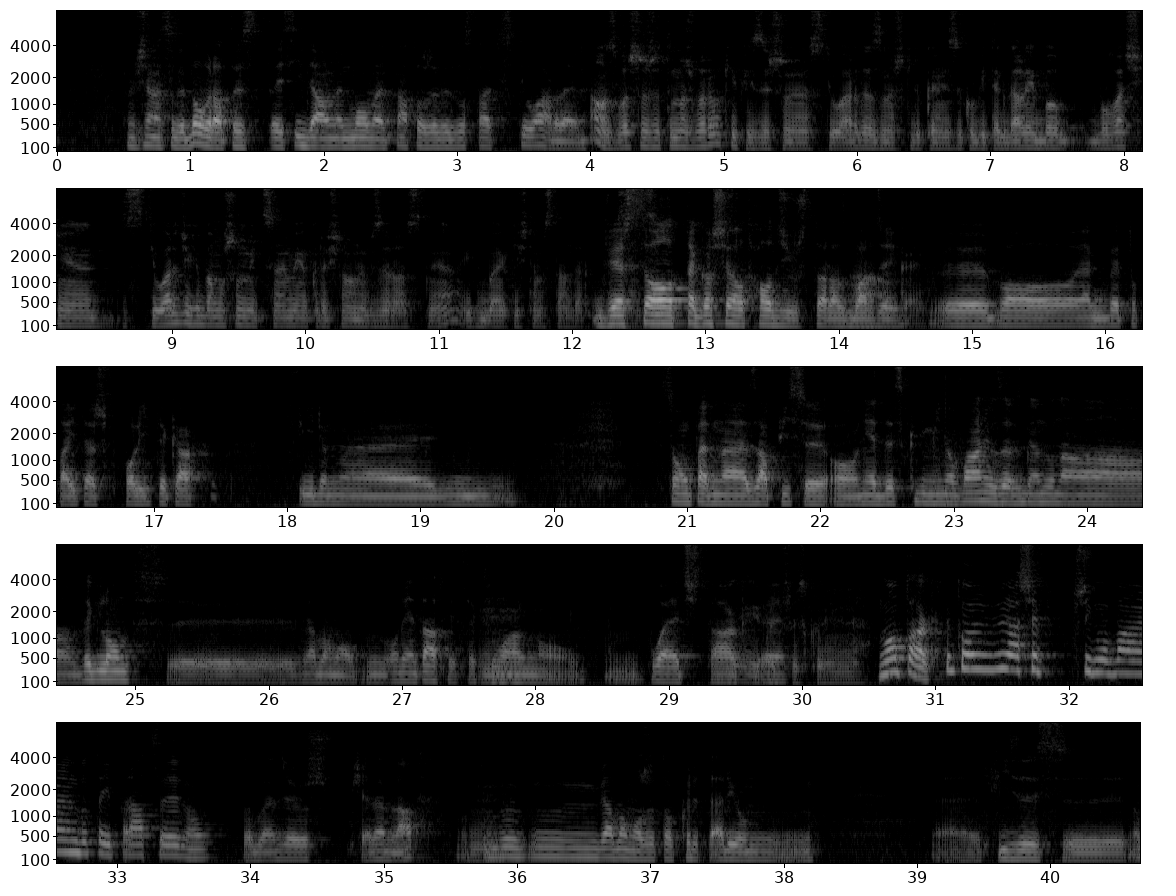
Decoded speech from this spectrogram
Myślałem sobie, dobra, to jest, to jest idealny moment na to, żeby zostać stewardem. O, zwłaszcza, że ty masz warunki fizyczne na stewarda, znasz kilka języków i tak dalej, bo, bo właśnie stewardzi chyba muszą mieć co najmniej określony wzrost, nie? I chyba jakiś tam standard. Wiesz co, od tego się odchodzi już coraz bardziej, okej. Y, bo jakby tutaj też w politykach firm są pewne zapisy o niedyskryminowaniu ze względu na wygląd, yy, wiadomo, orientację seksualną, płeć, tak. I to wszystko inne. No tak, tylko ja się przyjmowałem do tej pracy, no to będzie już 7 lat. No, Mm. mm, wiadomo, że to kryterium e, fizys y, no,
